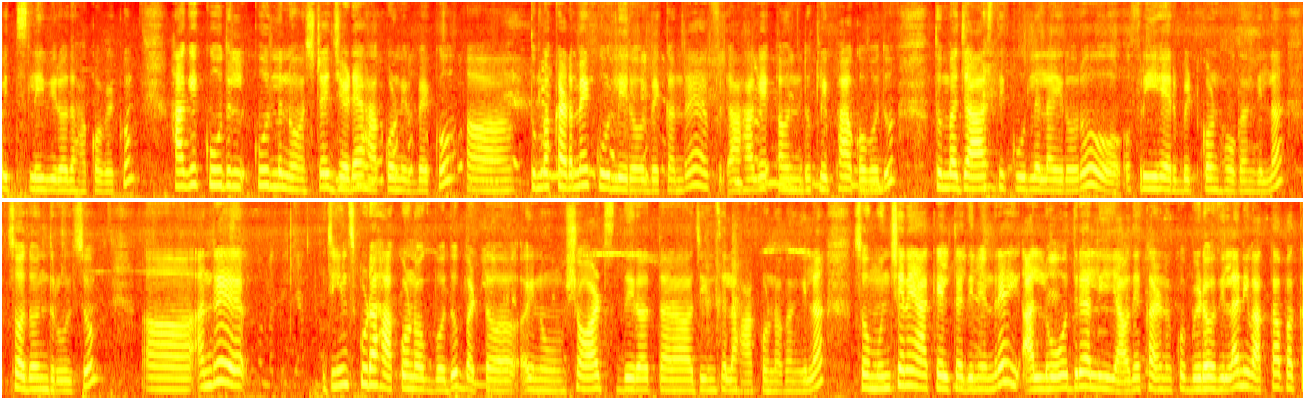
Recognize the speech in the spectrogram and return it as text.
ವಿತ್ ಸ್ಲೀವ್ ಇರೋದು ಹಾಕೋಬೇಕು. ಹಾಗೆ ಕೂದಲು ಕೂದಲು ಅಷ್ಟೇ ಜಡೆ ಹಾಕ್ಕೊಂಡಿರಬೇಕು ತುಂಬ ಕಡಿಮೆ ಕೂದಲು ಇರೋರು ಬೇಕಂದರೆ ಹಾಗೆ ಒಂದು ಕ್ಲಿಪ್ ಹಾಕೋಬೋದು. ತುಂಬ ಜಾಸ್ತಿ ಕೂದಲೆಲ್ಲ ಇರೋರು ಫ್ರೀ ಹೇರ್ ಬಿಟ್ಕೊಂಡು ಹೋಗಂಗಿಲ್ಲ. ಸೊ ಅದೊಂದು ರೂಲ್ಸು ಅಂದರೆ ಜೀನ್ಸ್ ಕೂಡ ಹಾಕ್ಕೊಂಡು ಹೋಗ್ಬೋದು ಬಟ್ ಏನು ಶಾರ್ಟ್ಸ್ ಇರೋ ಥರ ಜೀನ್ಸ್ ಎಲ್ಲ ಹಾಕೊಂಡು ಹೋಗಂಗಿಲ್ಲ. ಸೊ ಮುಂಚೆನೇ ಯಾಕೆ ಹೇಳ್ತಾ ಇದ್ದೀನಿ ಅಂದರೆ, ಅಲ್ಲಿ ಹೋದರೆ ಅಲ್ಲಿ ಯಾವುದೇ ಕಾರಣಕ್ಕೂ ಬಿಡೋದಿಲ್ಲ. ನೀವು ಅಕ್ಕಪಕ್ಕ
